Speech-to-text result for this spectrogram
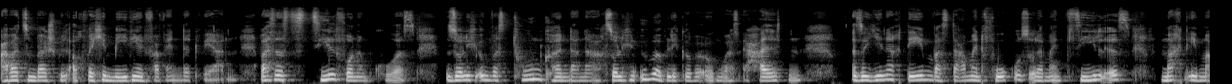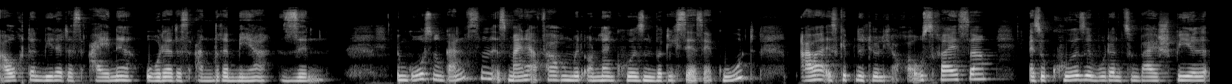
Aber zum Beispiel auch, welche Medien verwendet werden. Was ist das Ziel von einem Kurs? Soll ich irgendwas tun können danach? Soll ich einen Überblick über irgendwas erhalten? Also je nachdem, was da mein Fokus oder mein Ziel ist, macht eben auch dann wieder das eine oder das andere mehr Sinn. Im Großen und Ganzen ist meine Erfahrung mit Online-Kursen wirklich sehr, sehr gut. Aber es gibt natürlich auch Ausreißer. Also Kurse, wo dann zum Beispiel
